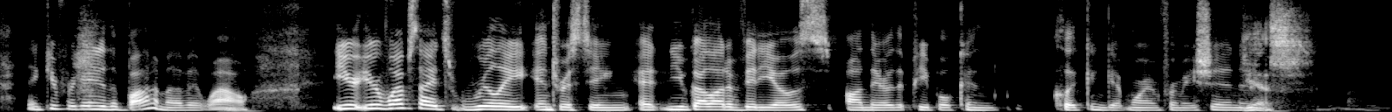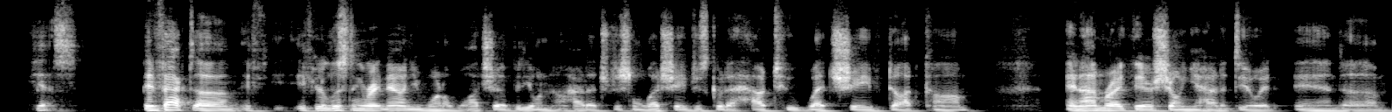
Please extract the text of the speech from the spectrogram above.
Thank you for getting to the bottom of it. Wow. Your your website's really interesting. And you've got a lot of videos on there that people can click and get more information. And... Yes. Yes. In fact, um, if if you're listening right now and you want to watch a video on how to traditional wet shave, just go to howtowetshave.com. And I'm right there showing you how to do it. And um,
